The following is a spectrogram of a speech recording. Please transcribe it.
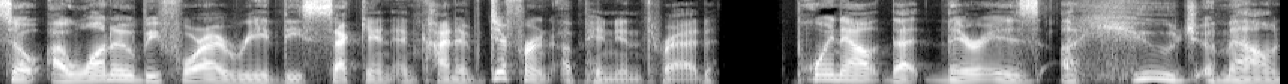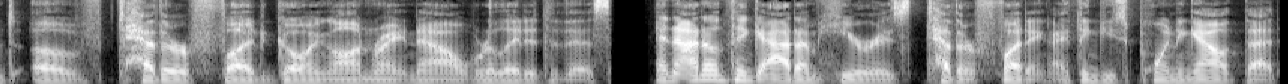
So, I want to, before I read the second and kind of different opinion thread, point out that there is a huge amount of tether FUD going on right now related to this. And I don't think Adam here is tether fudding. I think he's pointing out that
